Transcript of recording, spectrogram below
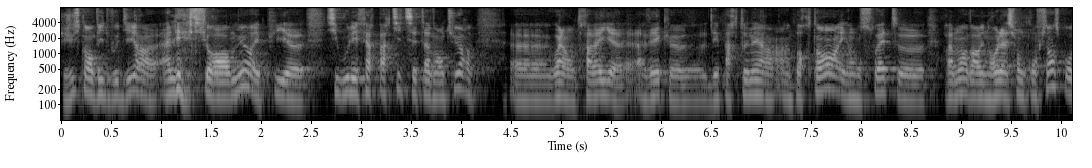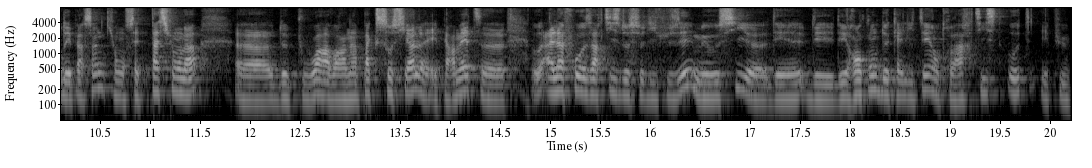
j'ai juste envie de vous dire allez sur Ormur et puis si vous voulez faire partie de cette aventure, voilà, on travaille avec des partenaires importants et on souhaite vraiment avoir une relation de confiance pour des personnes qui ont cette passion-là de pouvoir avoir un impact social et permettre à la fois aux artistes de se diffuser, mais aussi euh, des, rencontres de qualité entre artistes, hôtes et publics.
